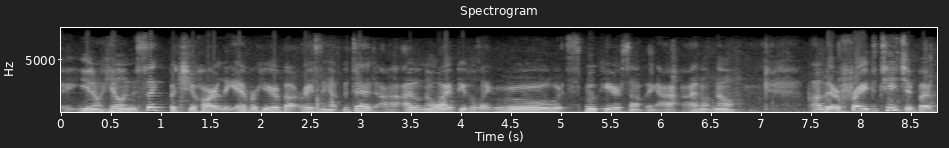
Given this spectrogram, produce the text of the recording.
you know healing the sick, but you hardly ever hear about raising up the dead. I, I don't know why people's like, ooh, it's spooky or something. I, I don't know. Uh, they're afraid to teach it, but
